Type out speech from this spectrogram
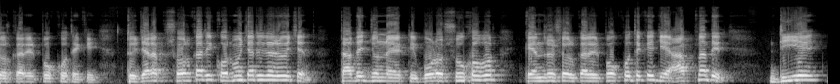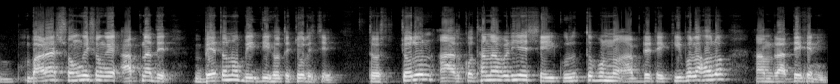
সরকারের পক্ষ থেকে। তো যারা সরকারি কর্মচারীরা রয়েছেন, তাদের জন্য একটি বড় সুখবর কেন্দ্র সরকারের পক্ষ থেকে যে আপনাদের ডিএ বাড়ার সঙ্গে সঙ্গে আপনাদের বেতনও বৃদ্ধি হতে চলেছে। তো চলুন আর কথা না বাড়িয়ে সেই গুরুত্বপূর্ণ আপডেটে কি বলা হলো, আমরা দেখে নিই।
